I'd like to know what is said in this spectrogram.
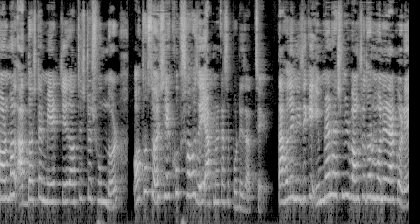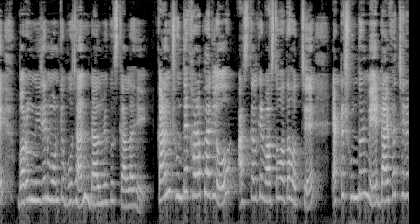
নর্মাল আট দশটা মেয়ের চেয়ে যথেষ্ট সুন্দর, অথচ সে খুব সহজেই আপনার কাছে পড়ে যাচ্ছে। তাহলে নিজেকে ইমরান হাসমির বংশধর মনে না করে বরং নিজের মনকে বোঝান ডালমেকুস কালাহে। কারণ শুনতে খারাপ লাগলেও আজকালকের বাস্তবতা হচ্ছে, একটা সুন্দর মেয়ে ডাইপার ছেড়ে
